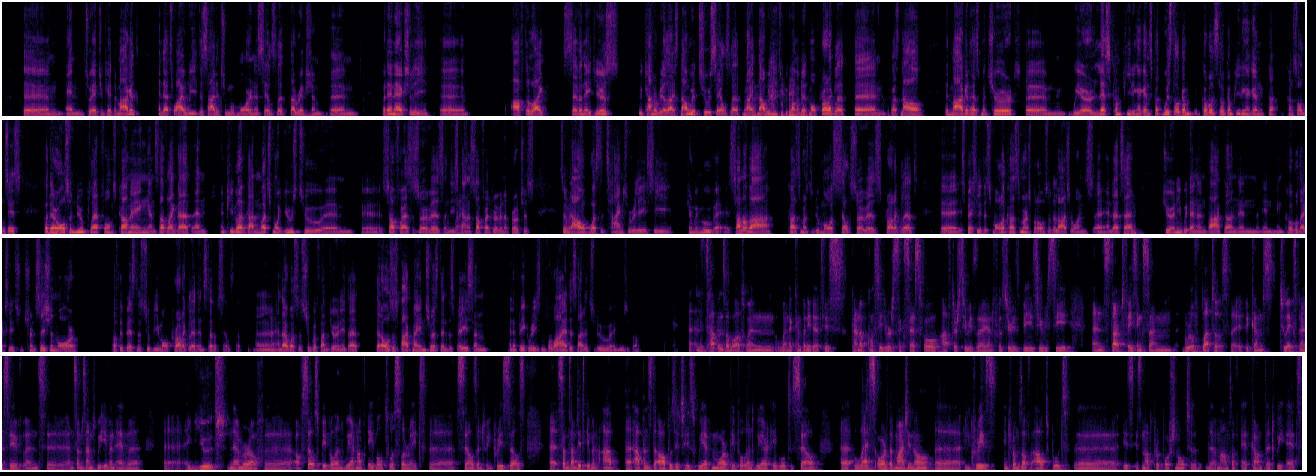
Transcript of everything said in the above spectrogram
um, and to educate the market. And that's why we decided to move more in a sales-led direction. Um, but then actually, uh, after like seven, eight years, we kind of realized now we're too sales-led, right? now we need to become a bit more product-led um, because now the market has matured. Um, we are less competing against. We're still com- Cobalt is still competing against co- consultancies, but there are mm-hmm. also new platforms coming and stuff like that. And and people have gotten much more used to um, uh, software as a service and these right. kind of software driven approaches so right. now was the time to really see can we move uh, some of our customers to do more self-service product led uh, especially the smaller customers but also the larger ones uh, and that's mm-hmm. a journey we then embarked on in in, in Cobalt actually to transition more of the business to be more product led instead of sales led uh, right. and that was a super fun journey that that also sparked my interest in the space and and a big reason for why I decided to do uh, UserFlow. And it happens a lot when when a company that is kind of considered successful after Series A and through Series B, Series C, and start facing some growth plateaus. It becomes too expensive, and uh, and sometimes we even have a a huge number of uh, of salespeople, and we are not able to accelerate uh, sales and to increase sales. Uh, sometimes it even up, uh, happens the opposite is we have more people and we are able to sell uh, less or the marginal uh, increase in terms of the output uh, is, is not proportional to the amount of headcount that we add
